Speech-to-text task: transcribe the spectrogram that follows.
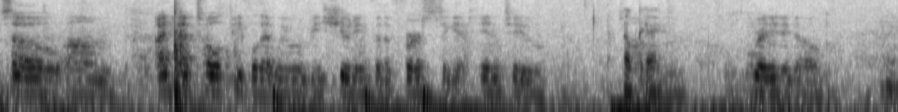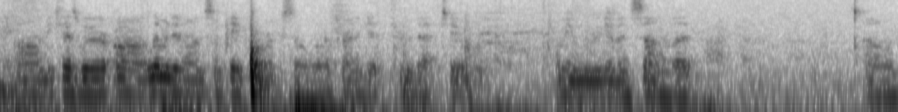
So, um, I have told people that we would be shooting for the first to get into, Okay. um, ready to go. Um, because we were, uh, limited on some paperwork, so we're trying to get through that too. I mean, we were given some, but, um,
